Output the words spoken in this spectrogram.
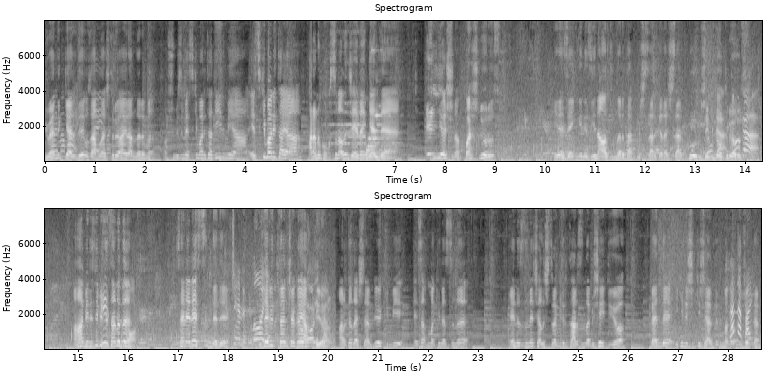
Güvenlik geldi uzaklaştırıyor hayranlarımı. Aa, Şu bizim eski manita değil mi ya? Eski manita ya. Paranın kokusunu alınca hemen geldi. 50 yaşına başlıyoruz. Yine zenginiz, yine altınları takmışız arkadaşlar. Cool bir şekilde oturuyoruz. Aha birisi bizi tanıdı. Sen Enes'sin dedi. Bize lütfen şaka yap diyor. Arkadaşlar diyor ki bir hesap makinesini en hızlı ne çalıştırabilir tarzında bir şey diyor. Ben de ikinci şık işaretledim bakalım gülecekler mi?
